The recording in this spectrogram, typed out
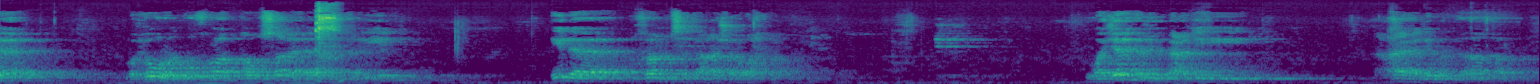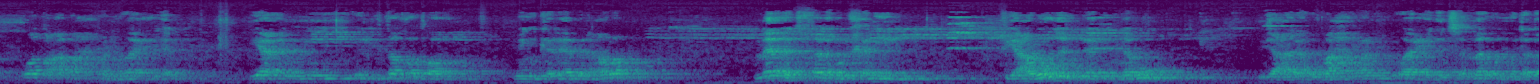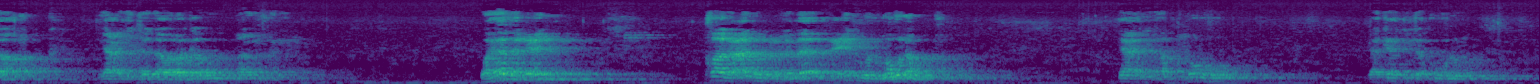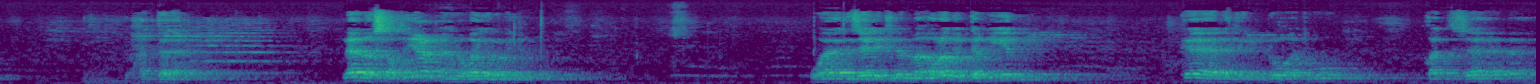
بحور أخرى أوصلها الخليل إلى خمسة عشر وحدة. وجاء من بعده عالم آخر وضع بحرا واحدا يعني التقط من كلام العرب ما أدخله الخليل في عروضه لكنه جعله بحرا واحدا سماه المتدارك يعني تداركه على الخير وهذا العلم قال عنه العلماء علم مغلق يعني أطهره تكاد تكون محددة. لا نستطيع أن نغير منها لما أرادوا التغيير كانت اللغة قد ذهب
